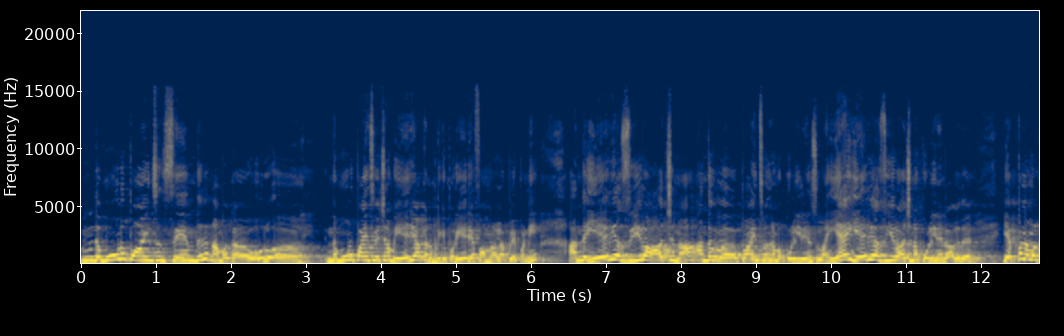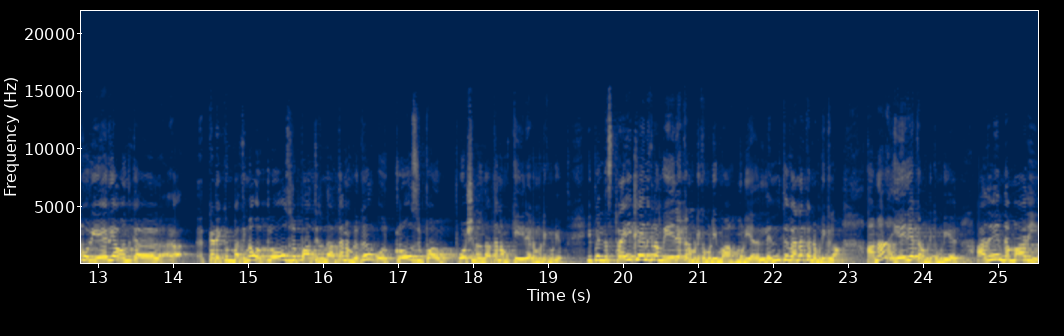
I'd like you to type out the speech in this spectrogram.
இந்த மூணு பாயிண்ட்ஸும் சேர்ந்து நம்ம க ஒரு இந்த மூணு பாயிண்ட்ஸ் வச்சு நம்ம ஏரியா கண்டுபிடிக்க போகிறோம் ஏரியா ஃபார்முலாவில் அப்ளை பண்ணி. அந்த ஏரியா ஜீரோ ஆச்சுன்னா அந்த பாயிண்ட்ஸ் வந்து நம்ம கொலினியர்னு சொல்லலாம். ஏன் ஏரியா ஜீரோ ஆச்சுன்னா கொலினியர் ஆகுது? எப்போ நம்மளுக்கு ஒரு ஏரியா வந்து க கிடைக்கும்னு பார்த்தீங்கன்னா ஒரு க்ளோஸ்டு பாத் இருந்தால் தான் நம்மளுக்கு ஒரு க்ளோஸ்டு போர்ஷன் இருந்தால் தான் நமக்கு ஏரியா கண்டுபிடிக்க முடியும். இப்போ இந்த ஸ்ட்ரைட் லைனுக்கு நம்ம ஏரியா கண்டுபிடிக்க முடியுமா? முடியாது. லென்த்து வேணால் கண்டுபிடிக்கலாம். ஆனால் ஏரியா கண்டுபிடிக்க முடியாது. அதே இந்த மாதிரி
